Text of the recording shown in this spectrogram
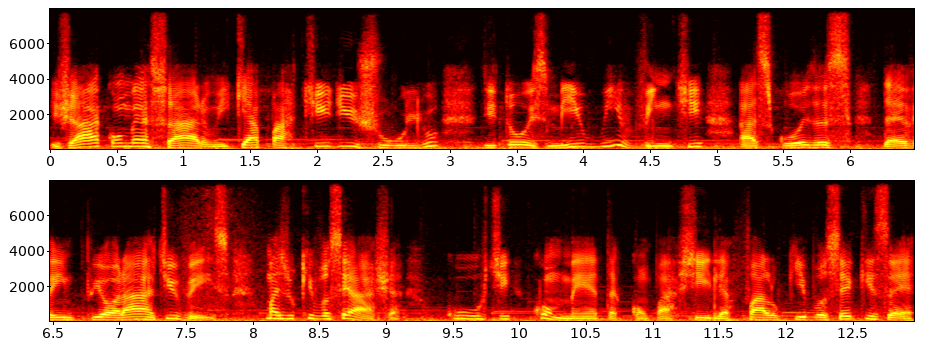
já começaram e que a partir de julho de 2020 as coisas devem piorar de vez. Mas o que você acha? Curte, comenta, compartilha, fala o que você quiser.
